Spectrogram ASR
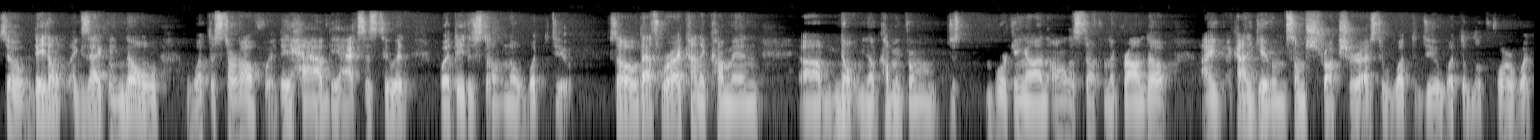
So they don't exactly know what to start off with. They have the access to it, but they just don't know what to do. So that's where I kind of come in. Um, you know, you know, coming from just working on all the stuff from the ground up, I, I kind of give them some structure as to what to do, what to look for, what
